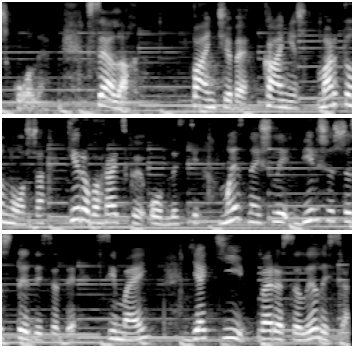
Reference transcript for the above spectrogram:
школи в селах. Панчеве, Каніш, Мартоноша Кіровоградської області ми знайшли більше 60 сімей, які переселилися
